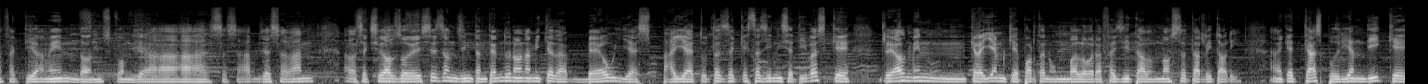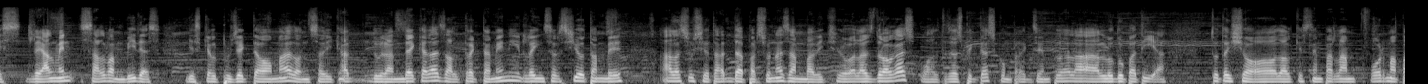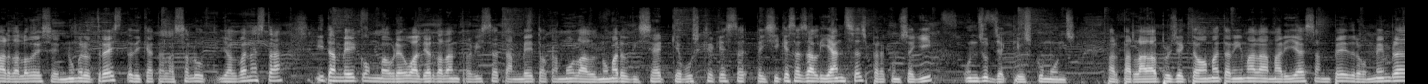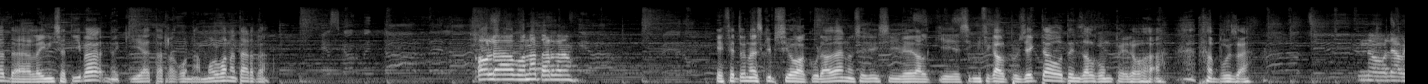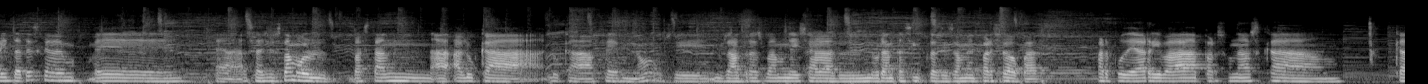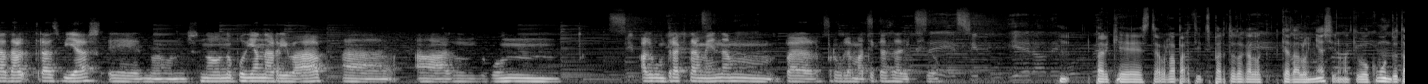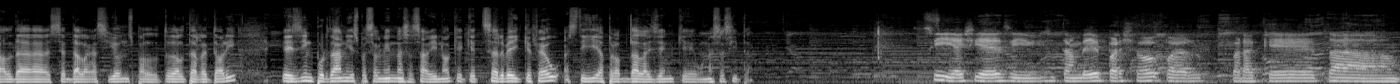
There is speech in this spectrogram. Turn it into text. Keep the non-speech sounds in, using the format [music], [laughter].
Efectivament, doncs, com ja se sap, ja saben, a la secció dels ODS doncs, intentem donar una mica de veu i espai a totes aquestes iniciatives que realment creiem que porten un valor afegit al nostre territori. En aquest cas podríem dir que és, realment salven vides i és que el projecte Home doncs, s'ha doncs, dedicat durant dècades al tractament i reinserció també a la societat de persones amb addicció a les drogues o altres aspectes com per exemple la ludopatia. Tot això del que estem parlant forma part de l'ODS número 3, dedicat a la salut i al benestar, i també, com veureu al llarg de l'entrevista, també toca molt el número 17, que busca aquesta, teixir aquestes aliances per aconseguir uns objectius comuns. Per parlar del projecte Home tenim a la Maria San Pedro, membre de la iniciativa d'aquí a Tarragona. Molt bona tarda. Hola, bona tarda. He fet una descripció acurada, no sé si ve del que significa el projecte o tens algun però a, a posar. No, la veritat és que eh, eh, s'ajusta molt bastant a, a lo, que, lo que fem, no? O sigui, nosaltres vam néixer el 95 precisament per això, per, per poder arribar a persones que, que d'altres vies eh, doncs no, no podien arribar a, a algun, algun tractament amb, per problemàtiques d'addicció perquè esteu repartits per tota Catalunya, si no m'equivoco, un total de set delegacions pel tot el territori. És important i especialment necessari no? que aquest servei que feu estigui a prop de la gent que ho necessita. Sí, així és, i també per això, per, per aquesta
